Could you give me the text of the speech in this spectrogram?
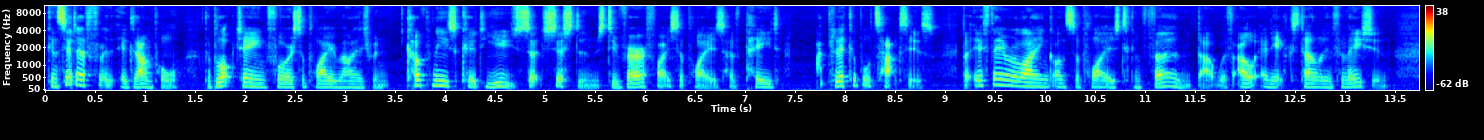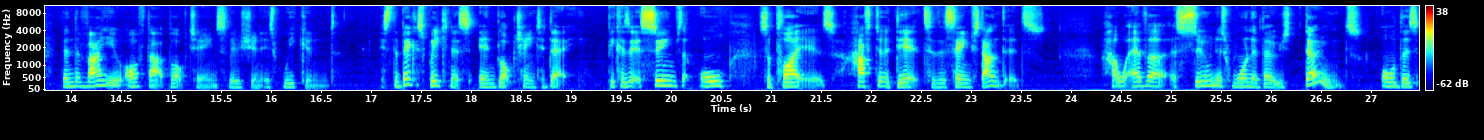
Consider, for example, the blockchain for supplier management. Companies could use such systems to verify suppliers have paid applicable taxes, but if they are relying on suppliers to confirm that without any external information, then the value of that blockchain solution is weakened. It's the biggest weakness in blockchain today because it assumes that all suppliers have to adhere to the same standards. However, as soon as one of those don't, or there's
